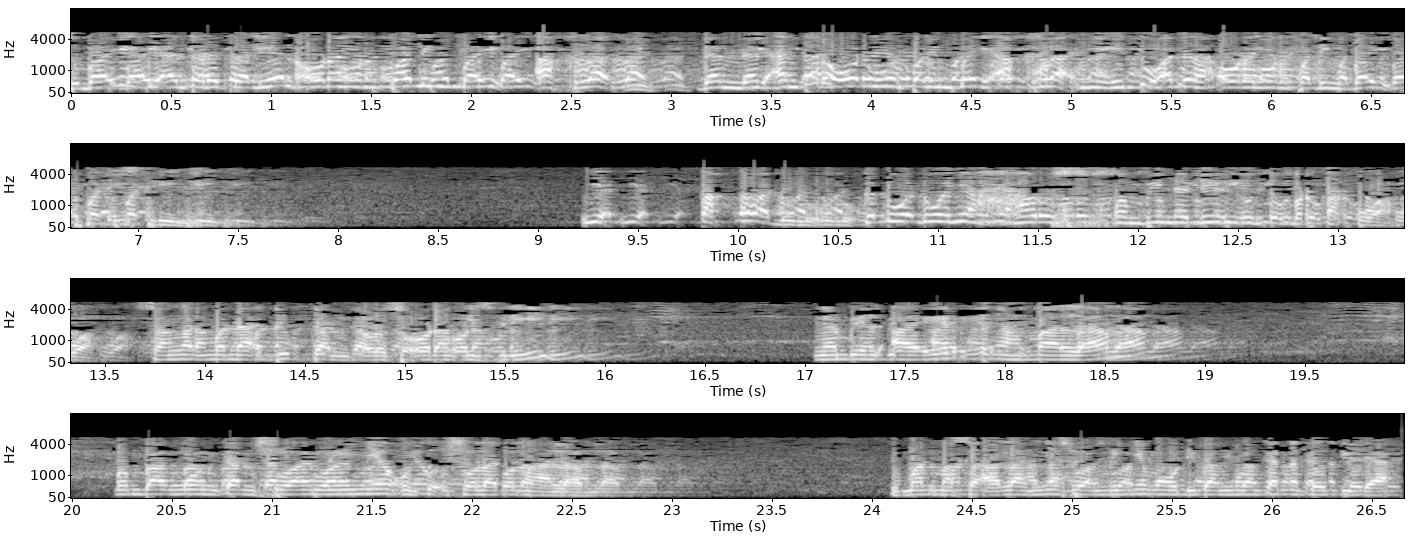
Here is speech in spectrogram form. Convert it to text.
Sebaik di antara kalian orang yang paling baik akhlaknya. Dan di antara orang yang paling baik akhlaknya itu adalah orang yang paling baik kepada istrinya. Ya, ya, takwa dulu. Kedua-duanya harus membina diri untuk bertakwa. Sangat menakjubkan kalau seorang istri ngambil air tengah malam membangunkan suaminya untuk sholat malam. Cuman masalahnya suaminya mau dibangunkan atau tidak.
